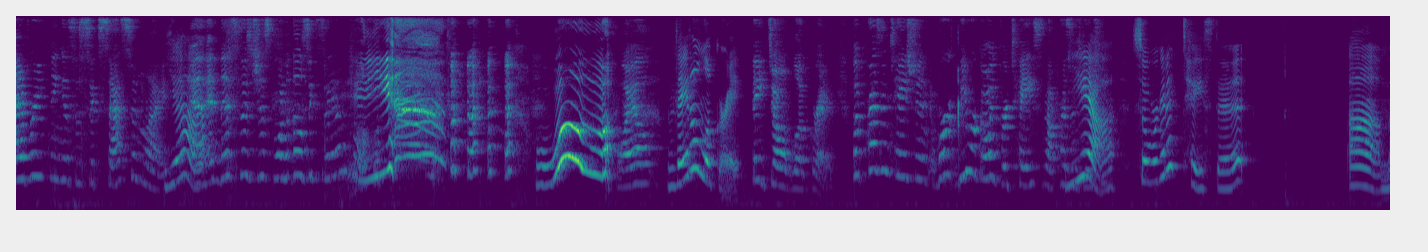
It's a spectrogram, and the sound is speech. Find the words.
everything is a success in life. Yeah. and, and this is just one of those examples. Yeah. Woo! well, They don't look great. they don't look great, but presentation. We're we were going for taste, not presentation. Yeah. So we're gonna taste it. Um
